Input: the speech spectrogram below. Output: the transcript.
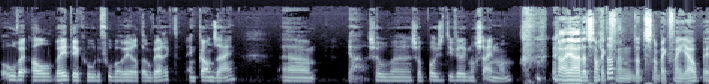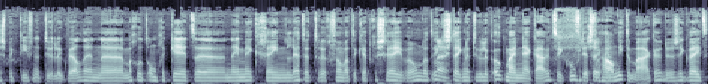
hoe al weet ik hoe de voetbalwereld ook werkt en kan zijn. Ehm, ja, zo, eh, zo positief wil ik nog zijn, man. Nou ja, dat snap, ik dat? Van, dat snap ik van jouw perspectief natuurlijk wel. En, eh, maar goed, omgekeerd eh, neem ik geen letter terug van wat ik heb geschreven. Omdat ik steek natuurlijk ook mijn nek uit. Ik hoef dit Zeker. verhaal niet te maken. Dus ik weet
